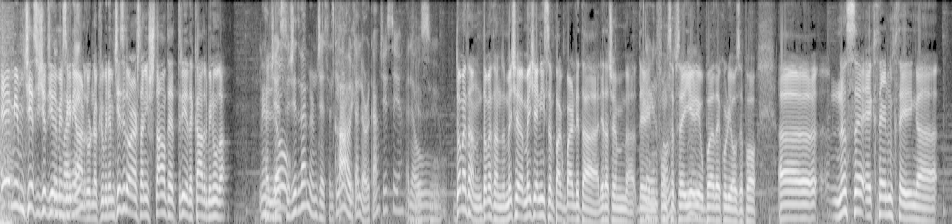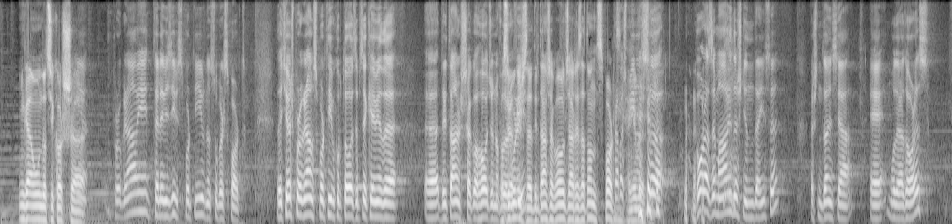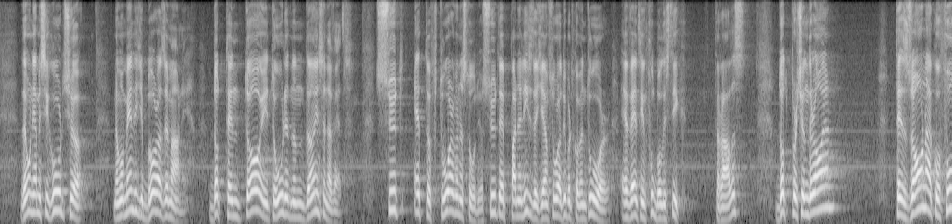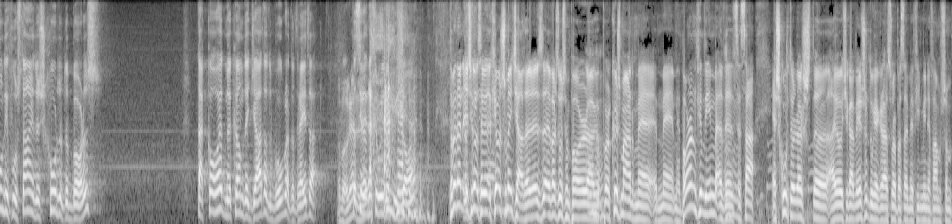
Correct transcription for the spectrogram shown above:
E mirëmëngjesi gjithëve mirë se keni ardhur në Klubin e Mëngjesit Ora është tani 7.34 minuta Mirëmëngjes të gjithëve, mirëmëngjes Altina, Olta, Lorka Mëngjesi Hello Domethënë, domethënë, meqë, meqë e nisëm pak më parë le ta, le ta çojmë uh, deri në fund Sepse mm. njeri u bë edhe kurioze, po uh, Nëse e këthen këtej nga, nga unë do të shikosh uh, Programi televiziv sportiv në Supersport Dhe që është program sportiv kuptohet sepse kemi edhe Dritan Shakohoxhën në fotografi. Po sigurisht se Dritan Shakohoxha rrezaton sport. Prapa shpinës së Bora Zemanit është një ndenjëse, është ndenjësja e moderatores. Dhe unë jam i sigurt që në momentin që Bora Zemani do të tentojë të ulet në ndenjësen e vet, sytë e të ftuarve në studio, sytë e panelistëve që janë ftuar aty për të komentuar eventin futbollistik të radhës do të përqendrohen te zona ku fundi i fustanit të shkurtër të Borës takohet me këmbët e gjata të bukura, të drejta, Po, po, të cilat me siguri do të kryqëzohen. Domethënë, e shikoj se kjo është shumë e gjatë, është e vazhdueshme, por uh, mhm. por ky ç'merr me me me Borën në fillim edhe mhm. se sa e shkurtër është uh, ajo që ka veshur duke krahasuar pastaj me filmin e famshëm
